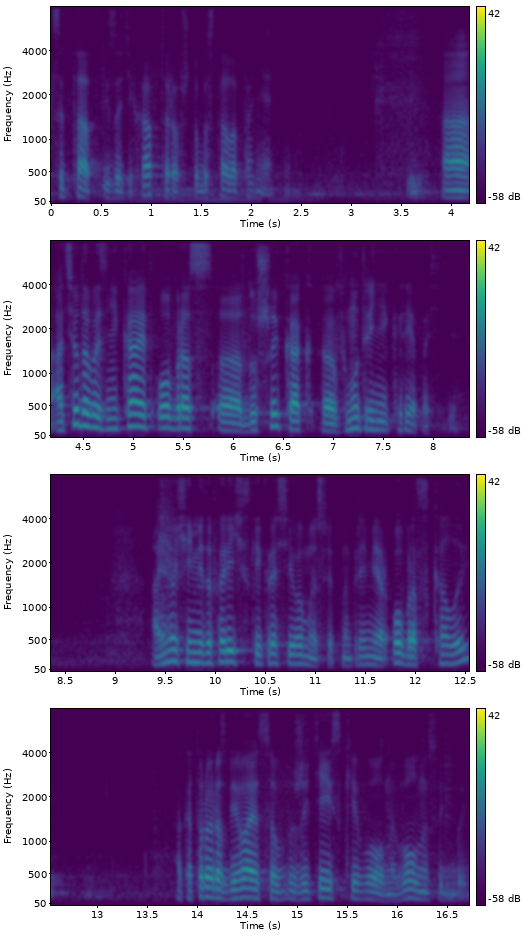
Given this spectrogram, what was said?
цитат из этих авторов, чтобы стало понятнее. А, Отсюда возникает образ э, души как э, внутренней крепости. Они очень метафорически и красиво мыслят. Например, образ скалы, о которой разбиваются в житейские волны, волны судьбы.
